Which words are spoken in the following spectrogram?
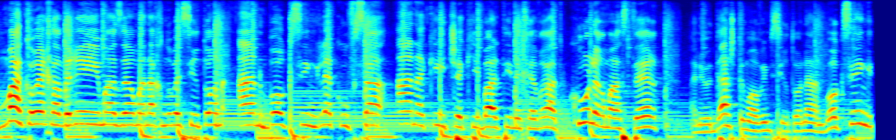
מה קורה חברים? אז היום אנחנו בסרטון unboxing לקופסה ענקית שקיבלתי מחברת Cooler Master אני יודע שאתם אוהבים סרטוני unboxing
